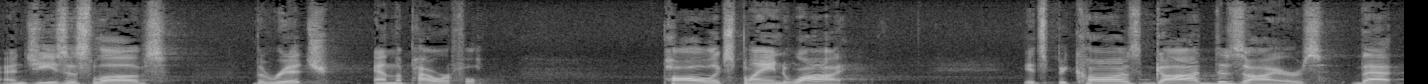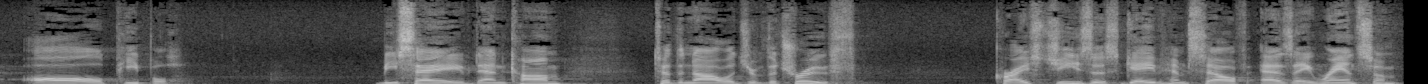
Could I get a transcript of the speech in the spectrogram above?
and Jesus loves the rich and the powerful. Paul explained why. It's because God desires that all people be saved and come to the knowledge of the truth. Christ Jesus gave himself as a ransom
